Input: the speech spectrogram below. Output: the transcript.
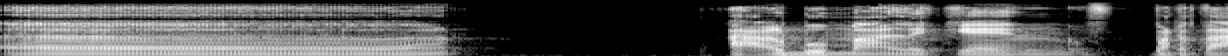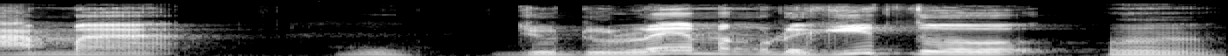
eh album Malik yang pertama. Judulnya emang udah gitu. Hmm.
